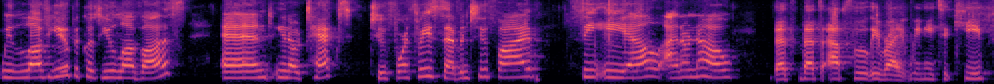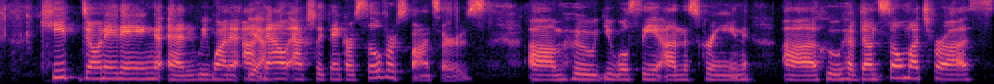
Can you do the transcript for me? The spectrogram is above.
We love you because you love us. And you know, text two four three seven two five CEL. I don't know. That's that's absolutely right. We need to keep keep donating, and we want to uh, Yeah. now actually thank our silver sponsors, um, who you will see on the screen, uh, who have done so much for us.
